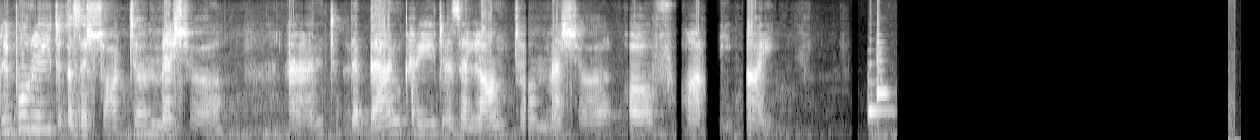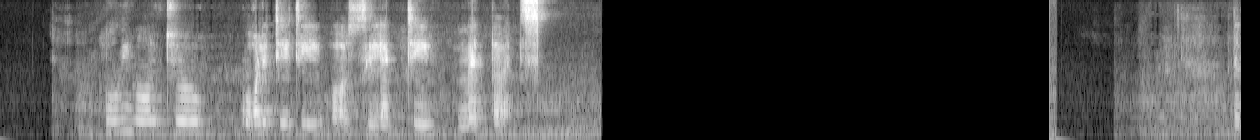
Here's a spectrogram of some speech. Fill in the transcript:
Repo rate is a short-term measure and the bank rate is a long-term measure of RBI. Moving on to qualitative or selective methods. The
